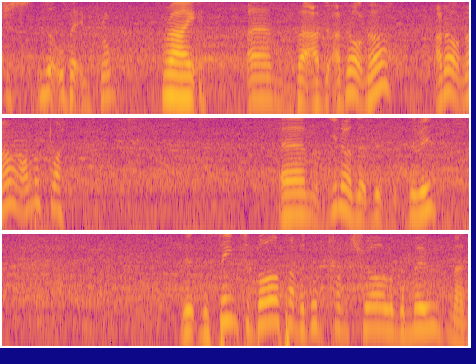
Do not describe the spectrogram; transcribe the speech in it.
just a little bit in front, Right. um, but I, d- I don't know. I don't know, honestly. Um, you know, that th- there is. They, they seem to both have a good control of the movement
